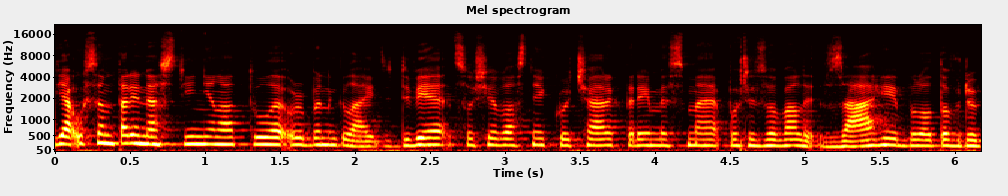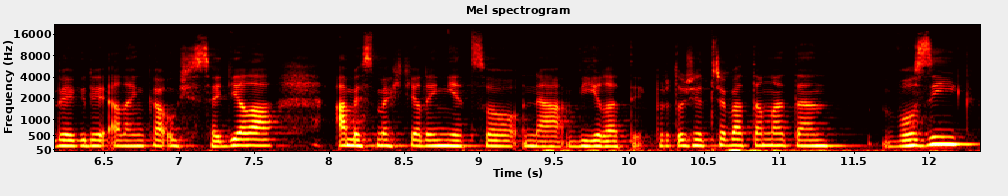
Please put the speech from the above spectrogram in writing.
já už jsem tady nastínila Tule Urban Glide 2, což je vlastně kočár, který my jsme pořizovali záhy. Bylo to v době, kdy Elenka už seděla a my jsme chtěli něco na výlety, protože třeba tenhle ten vozík,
